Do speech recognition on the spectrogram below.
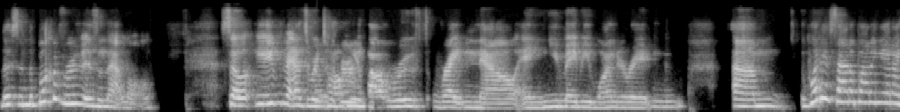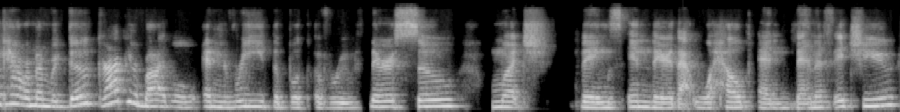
listen, the book of Ruth isn't that long. So even as we're talking about Ruth right now, and you may be wondering, um, what is that about again? I can't remember. Go grab your Bible and read the book of Ruth. There is so much things in there that will help and benefit you,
